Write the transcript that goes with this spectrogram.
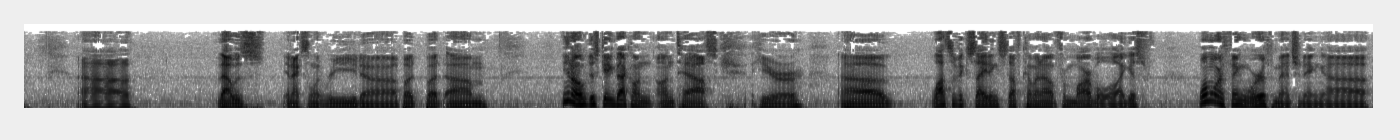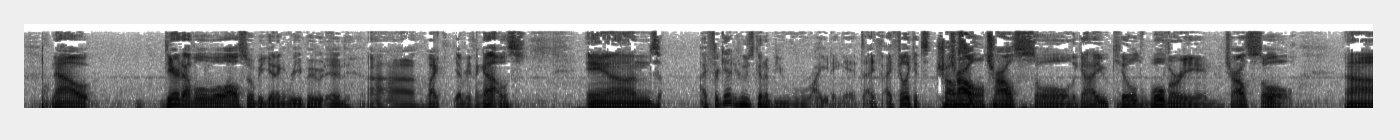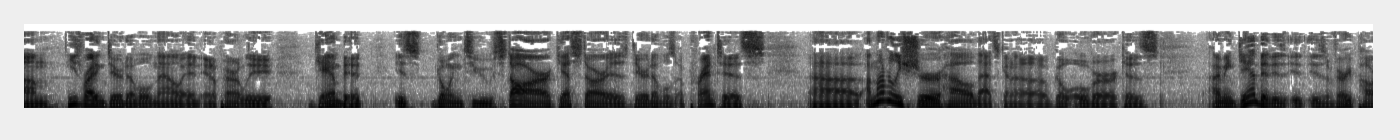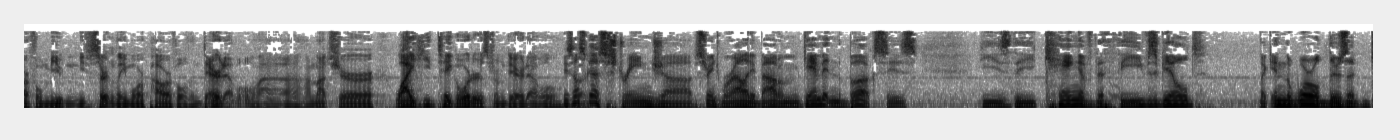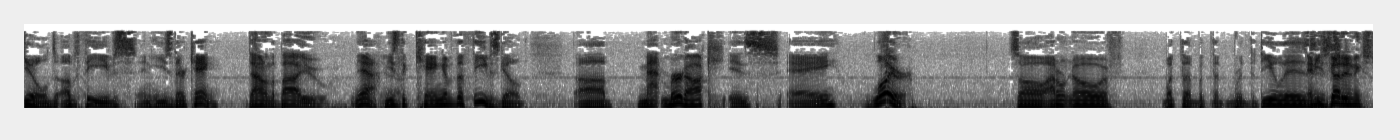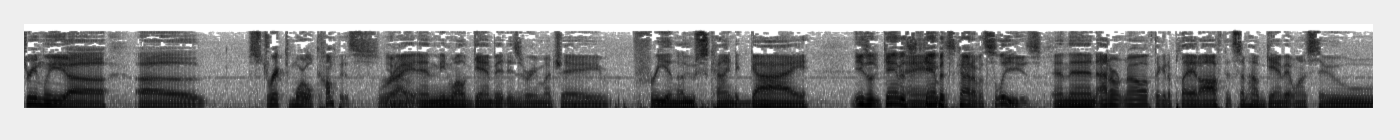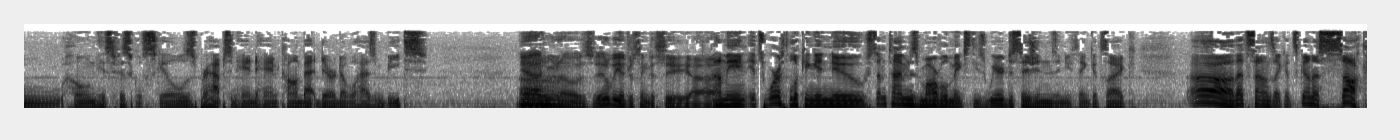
uh, that was an excellent read. Uh, but but um, you know, just getting back on on task here. Uh, lots of exciting stuff coming out from Marvel. I guess one more thing worth mentioning. Uh, now, Daredevil will also be getting rebooted, uh, like everything else. And I forget who's gonna be writing it. I, I feel like it's Charles Charles, Soule. Charles Soule, the guy who killed Wolverine. Charles Soule. Um, he's writing Daredevil now and, and apparently Gambit is going to star, guest star as Daredevil's apprentice. Uh, I'm not really sure how that's gonna go over because, I mean, Gambit is, is, is a very powerful mutant. He's certainly more powerful than Daredevil. Uh, I'm not sure why he'd take orders from Daredevil. He's also but- got a strange, uh, strange morality about him. Gambit in the books is, he's the king of the thieves guild. Like in the world, there's a guild of thieves, and he's their king. down in the bayou. Yeah, he's the king of the thieves guild. Uh, Matt Murdock is a lawyer. So I don't know if what the what the what the deal is. And he's is- got an extremely, uh, uh, strict moral compass. right. know. And meanwhile, Gambit is very much a free and loose kind of guy. He's a Gambit's, And- Gambit's kind of a sleaze. And then I don't know if they're going to play it off that somehow Gambit wants to hone his physical skills. Perhaps in hand-to-hand combat, Daredevil has him beat. Yeah, Uh, who knows? It'll be interesting to see. Uh, I mean, it's worth looking into. Sometimes Marvel makes these weird decisions and you think it's like, oh, that sounds like it's gonna suck.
